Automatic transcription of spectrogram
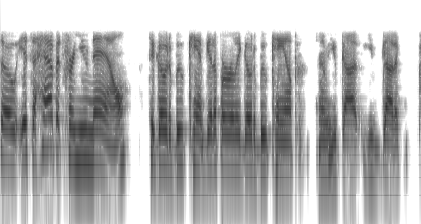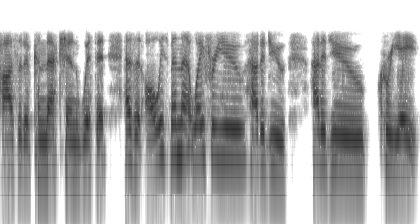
So it's a habit for you now to go to boot camp, get up early, go to boot camp. and you've got you've got a positive connection with it. Has it always been that way for you? How did you how did you create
